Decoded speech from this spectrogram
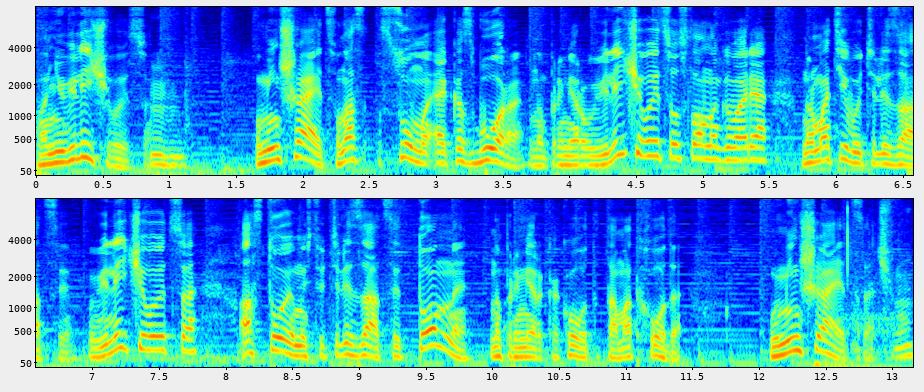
Она не увеличивается. Угу уменьшается. У нас сумма экосбора, например, увеличивается, условно говоря, нормативы утилизации увеличиваются, а стоимость утилизации тонны, например, какого-то там отхода, уменьшается. А почему?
